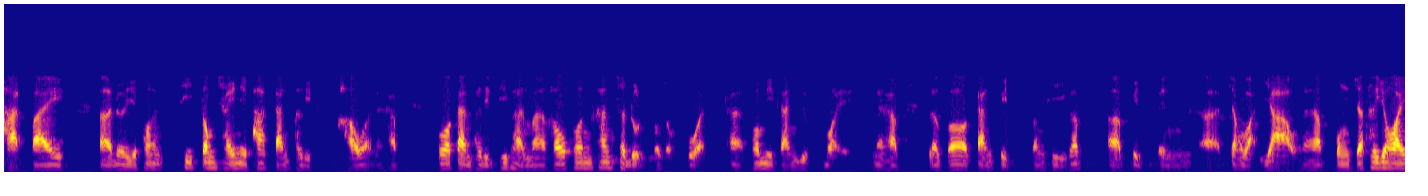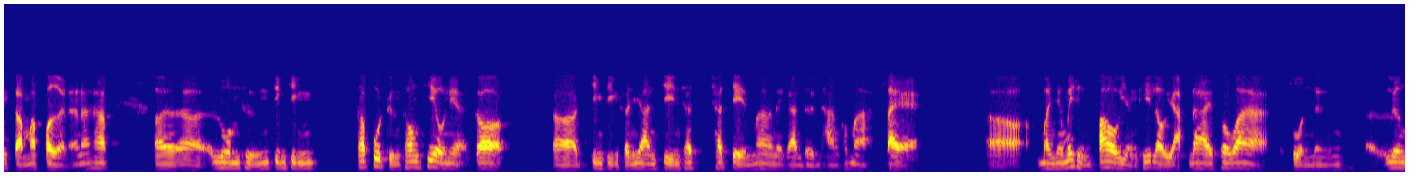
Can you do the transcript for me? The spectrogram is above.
ขาดไปโดยเฉพาะที่ต้องใช้ในภาคการผลิตของเขานะครับเพราะว่าการผลิตที่ผ่านมาเขาค่อนข้างสะดุดพอสมควรเพราะมีการหยุดบ่อยนะครับ แล้วก็การปิดบางทีก็ปิดเป็นจังหวะยาวนะครับ คงจะทยอยกลับมาเปิดนะครับรวมถึงจริง ๆ ถ้าพูดถึงท่องเที่ยวเนี่ยก็จริง ๆ สัญญาณจีนชัดชัดเจนมากในการเดินทางเข้ามา แต่มันยังไม่ถึงเป้าอย่างที่เราอยากได้ เพราะว่าส่วนหนึ่งเรื่อง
